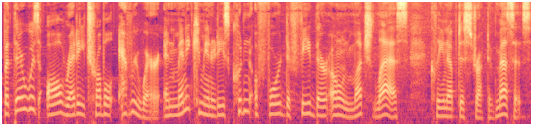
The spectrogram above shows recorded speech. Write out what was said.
But there was already trouble everywhere, and many communities couldn't afford to feed their own, much less clean up destructive messes.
